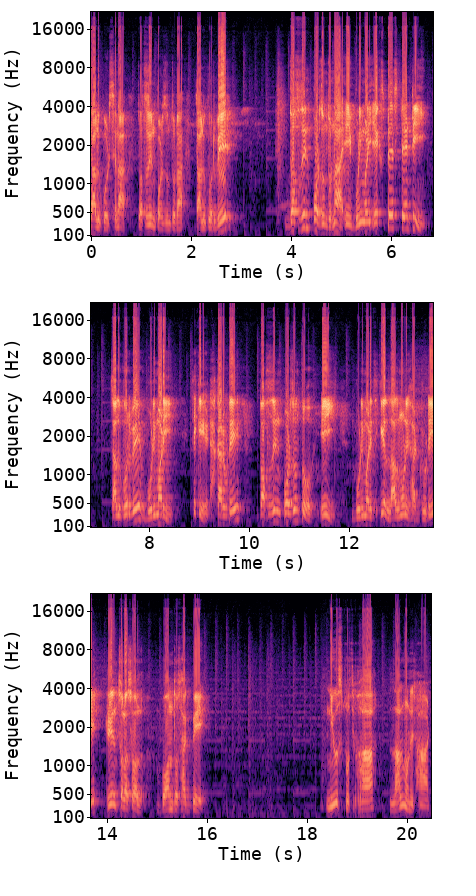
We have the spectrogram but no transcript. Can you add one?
চালু করছে না, যতদিন পর্যন্ত না চালু করবে। যতদিন পর্যন্ত না এই বুড়িমারি এক্সপ্রেস ট্রেনটি চালু করবে বুড়িমারি থেকে ঢাকা রুটে, ততদিন পর্যন্ত এই বুড়িমারি থেকে লালমনিরহাট রুটে ট্রেন চলাচল বন্ধ থাকবে। নিউজ প্রতিভা, লালমনিরহাট।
